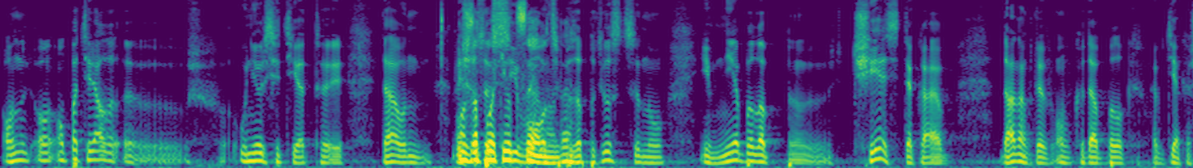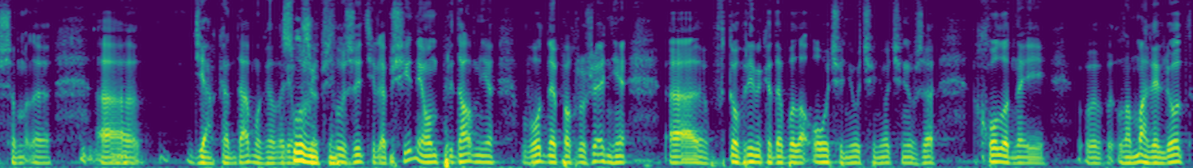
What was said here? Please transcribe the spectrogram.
он, он, он потерял э, университет, э, да, он, Он заплатил всего, цену, он да? заплатил цену, и мне была э, честь такая, да, ну, когда он когда был как диакон, шам- э, а, диакон, да, мы говорим, Служитель. служитель общины, он придал мне водное погружение э, в то время, когда было очень-очень-очень уже холодно и э, ломали лед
